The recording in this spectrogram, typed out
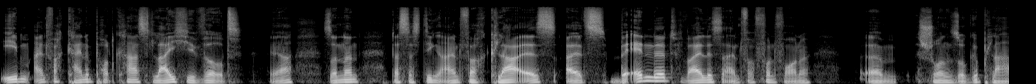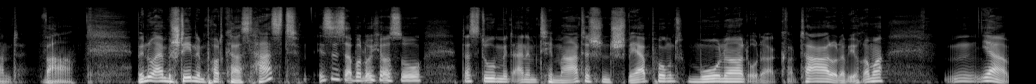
eben einfach keine Podcast-Leiche wird ja, sondern dass das Ding einfach klar ist als beendet, weil es einfach von vorne ähm, schon so geplant war. Wenn du einen bestehenden Podcast hast, ist es aber durchaus so, dass du mit einem thematischen Schwerpunkt, Monat oder Quartal oder wie auch immer, hm, ja,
